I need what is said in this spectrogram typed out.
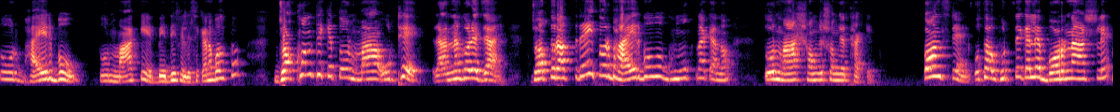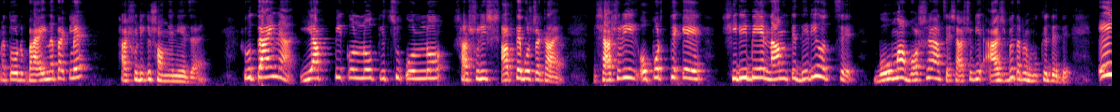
তোর ভাইয়ের বউ তোর মাকে বেঁধে ফেলেছে। কেন বলতো? যখন থেকে তোর মা উঠে রান্নাঘরে যায় যত রাত্রেই তোর ভাইয়ের বউ ঘুমুক না কেন, তোর মার সঙ্গে সঙ্গে থাকে। কনস্ট্যান্ট কোথাও ঘুরতে গেলে বর না আসলে মানে তোর ভাই না থাকলে শাশুড়িকে সঙ্গে নিয়ে যায়। শুধু তাই না, ইয়াপ্পি করল, কিছু করল শাশুড়ির সাথে বসে খায়। শাশুড়ি ওপর থেকে সিঁড়ি বেয়ে নামতে দেরি হচ্ছে, বৌমা বসে আছে, শাশুড়ি আসবে, তারপর মুখে দেবে। এই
